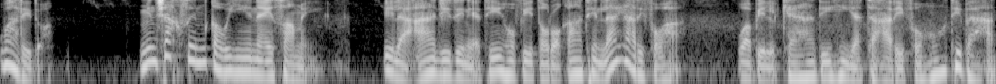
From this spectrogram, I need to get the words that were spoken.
والده من شخص قوي عصامي إلى عاجز يتيه في طرقات لا يعرفها وبالكاد هي تعرفه تباعا.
